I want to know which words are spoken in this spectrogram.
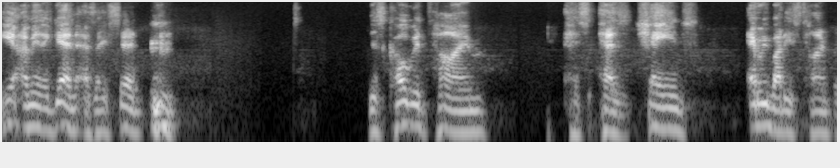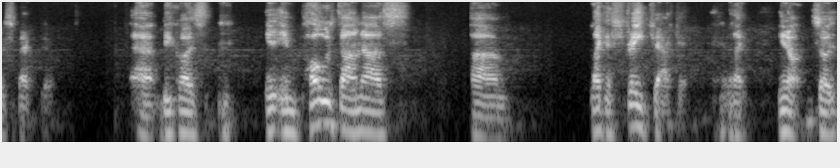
Yeah, I mean, again, as I said, this COVID time has, has changed everybody's time perspective uh, because it imposed on us um, like a straitjacket. Like you know, so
